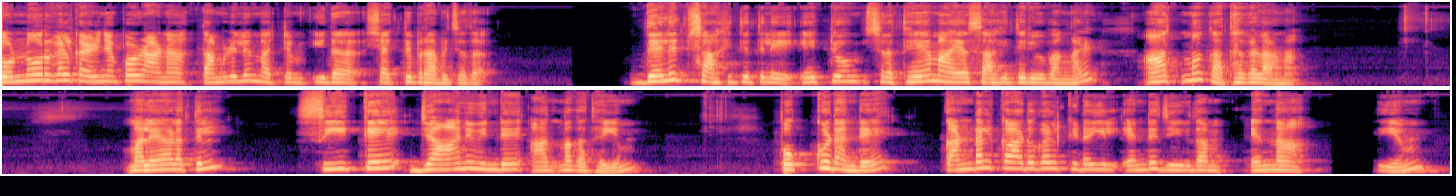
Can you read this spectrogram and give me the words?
തൊണ്ണൂറുകൾ കഴിഞ്ഞപ്പോഴാണ് തമിഴിലും മറ്റും ഇത് ശക്തി പ്രാപിച്ചത്. ദളിത് സാഹിത്യത്തിലെ ഏറ്റവും ശ്രദ്ധേയമായ സാഹിത്യരൂപങ്ങൾ ആത്മകഥകളാണ്. മലയാളത്തിൽ സി കെ ജാനുവിന്റെ ആത്മകഥയും പൊക്കുടന്റെ കണ്ടൽക്കാടുകൾക്കിടയിൽ എന്റെ ജീവിതം എന്ന കൃതിയും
